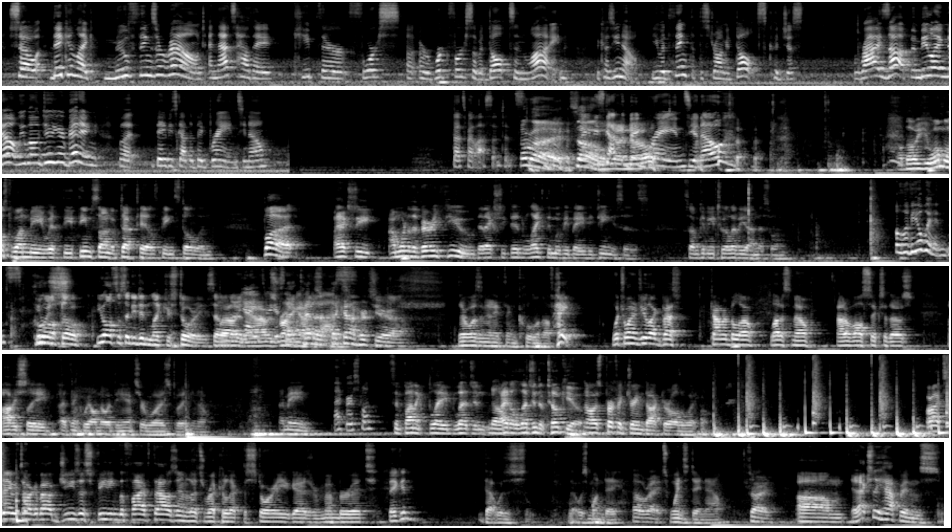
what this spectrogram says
So they can like move things around, and that's how they keep their force uh, or workforce of adults in line. Because you know, you would think that the strong adults could just rise up and be like, no, we won't do your bidding. But baby's got the big brains, you know? That's my last sentence. All right. So, Baby's got the know? big brains, you know? although you almost won me with the theme song of DuckTales being stolen, but I actually, I'm one of the very few that actually did like the movie Baby Geniuses. So I'm giving it to Olivia on this one. Olivia wins. You Who's- also, you also said you didn't like your story, so Well, that, Yeah, yeah, I threw was yourself running that out kind of of that kind of hurts your. Uh, There wasn't anything cool enough. Hey, which one did you like best? Comment below. Let us know. Out of all six of those, obviously, I think we all know what the answer was, but you know, I mean, My first one? Symphonic Blade Legend, No. Idol Legend of Tokyo. no, it's Perfect Dream Doctor all the way. All right, today we talk about Jesus feeding the 5,000. Let's recollect the story. You guys remember it? Bacon? That was that was Monday. Oh right. It's Wednesday now. Sorry. Um, it actually happens.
